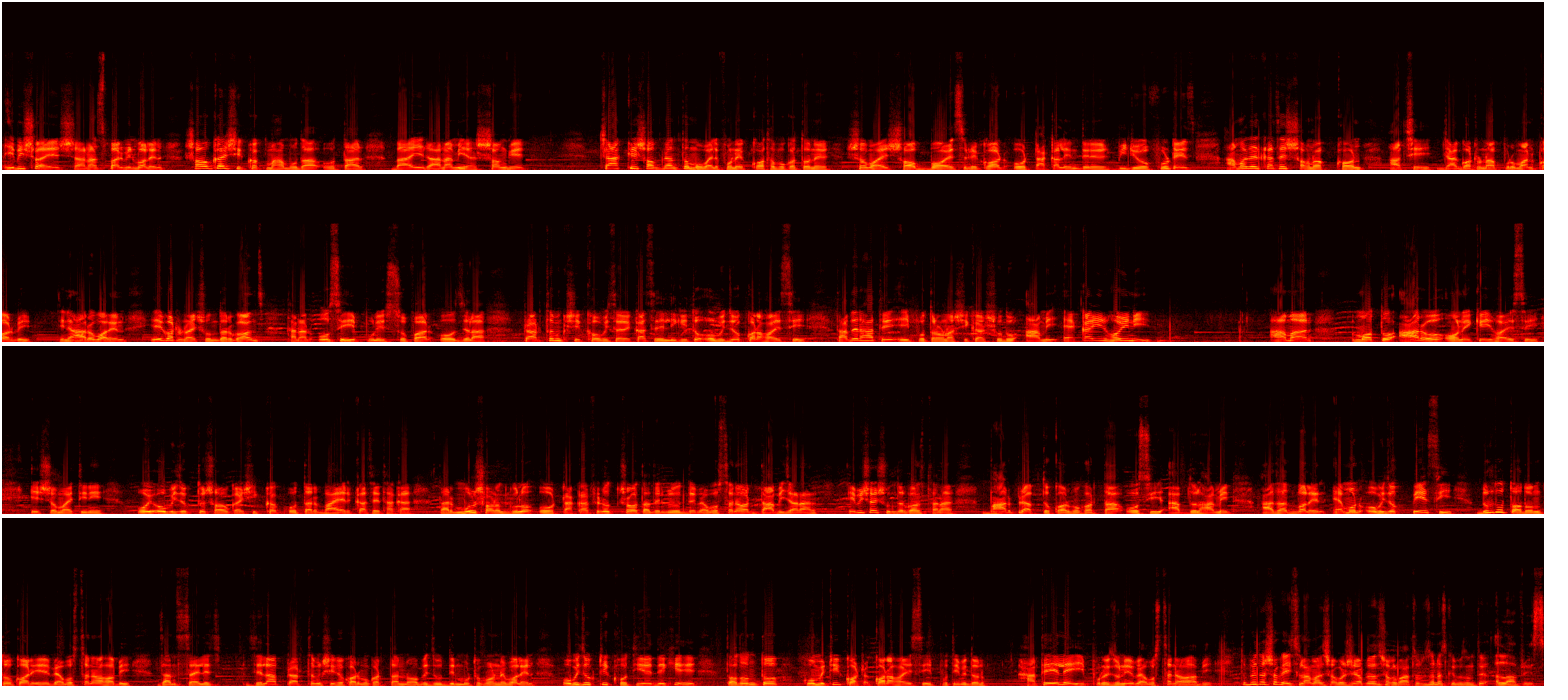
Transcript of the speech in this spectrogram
এ বিষয়ে শাহনাজ পারভিন বলেন, সহকারী শিক্ষক মাহমুদা ও তার ভাই রানা মিয়ার সঙ্গে চাকরি সংক্রান্ত মোবাইল ফোনে কথোপকথনের সময় সব ভয়েস রেকর্ড ও টাকা লেনদেনের ভিডিও ফুটেজ আমাদের কাছে সংরক্ষণ আছে, যা ঘটনা প্রমাণ করবে। তিনি আরও বলেন এই ঘটনায় সুন্দরগঞ্জ থানার ওসি, পুলিশ সুপার ও জেলা প্রাথমিক শিক্ষা অফিসারের কাছে লিখিত অভিযোগ করা হয়েছে। তাদের হাতে এই প্রতারণা শিকার শুধু আমি একাই হইনি। আমার মতো আরও অনেকেই হয়েছে। এ সময় তিনি ওই অভিযুক্ত সহকারী শিক্ষক ও তার ভাইয়ের কাছে থাকা তার মূল সনদগুলো ও টাকা ফেরত সহ তাদের বিরুদ্ধে ব্যবস্থা নেওয়ার দাবি জানান। এ বিষয়ে সুন্দরগঞ্জ থানার ভারপ্রাপ্ত কর্মকর্তা ওসি আব্দুল হামিদ আজাদ বলেন, এমন অভিযোগ পেয়েছি। দ্রুত তদন্ত করে ব্যবস্থা নেওয়া হবে। জানতে চাইলে জেলা প্রাথমিক শিক্ষা কর্মকর্তা নবিজ উদ্দিন মুঠোফোনে বলেন, অভিযোগটি খতিয়ে দেখে তদন্ত কমিটি করা হয়েছে। প্রতিবেদন হাতে এলেই প্রয়োজনীয় ব্যবস্থা নেওয়া হবে। তো প্রিয় দর্শক, এই ছিল আমাদের সর্বশেষ আপনাদের সকল আজকে পর্যন্ত আল্লাহ হাফিজ।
